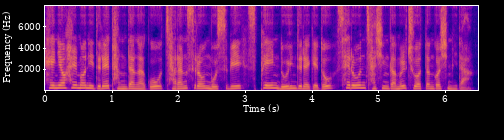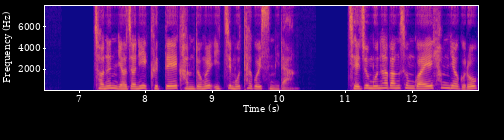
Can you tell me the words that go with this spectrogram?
해녀 할머니들의 당당하고 자랑스러운 모습이 스페인 노인들에게도 새로운 자신감을 주었던 것입니다. 저는 여전히 그때의 감동을 잊지 못하고 있습니다. 제주 문화방송과의 협력으로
